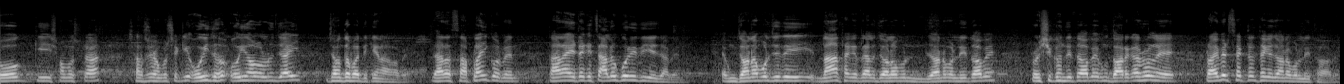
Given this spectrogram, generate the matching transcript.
রোগ, কি সমস্যা স্বাস্থ্য সমস্যা কি? ওই ধ- ওই অনুযায়ী যন্ত্রপাতি কেনা হবে। যারা সাপ্লাই করবেন তারা এটাকে চালু করে দিয়ে যাবেন। এবং জনবল যদি না থাকে তাহলে জনবল জনবল নিতে হবে প্রশিক্ষণ দিতে হবে এবং দরকার হলে প্রাইভেট সেক্টর থেকে জনবল নিতে হবে।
